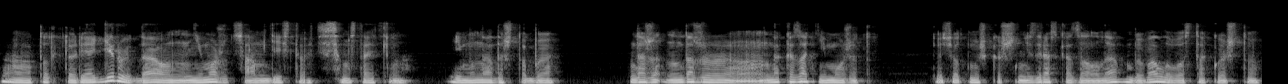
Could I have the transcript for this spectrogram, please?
а, тот, кто реагирует, да, он не может сам действовать самостоятельно. Ему надо, чтобы даже, даже наказать не может. То есть вот мышка ж не зря сказала, да, бывало у вас такое, что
